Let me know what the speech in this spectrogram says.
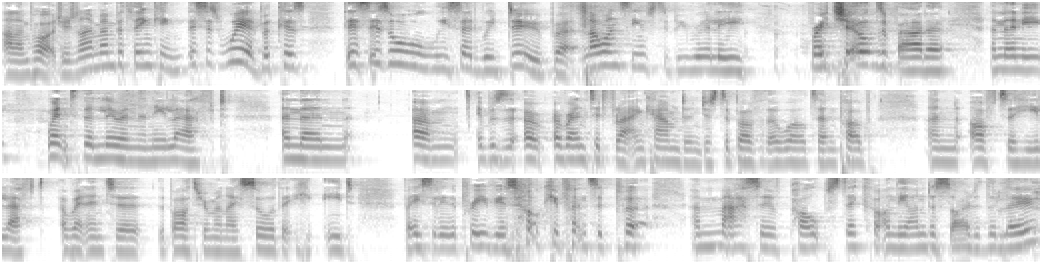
Alan Partridge. And I remember thinking, this is weird because this is all we said we'd do, but no one seems to be really very chilled about it. And then he went to the loo and then he left. And then um, it was a, a rented flat in Camden, just above the World's End pub. And after he left, I went into the bathroom and I saw that he, he'd basically the previous occupants had put a massive pulp sticker on the underside of the loo.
